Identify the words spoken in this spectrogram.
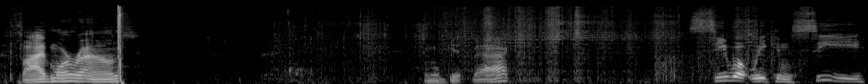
Five more rounds. And we'll get back. See what we can see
